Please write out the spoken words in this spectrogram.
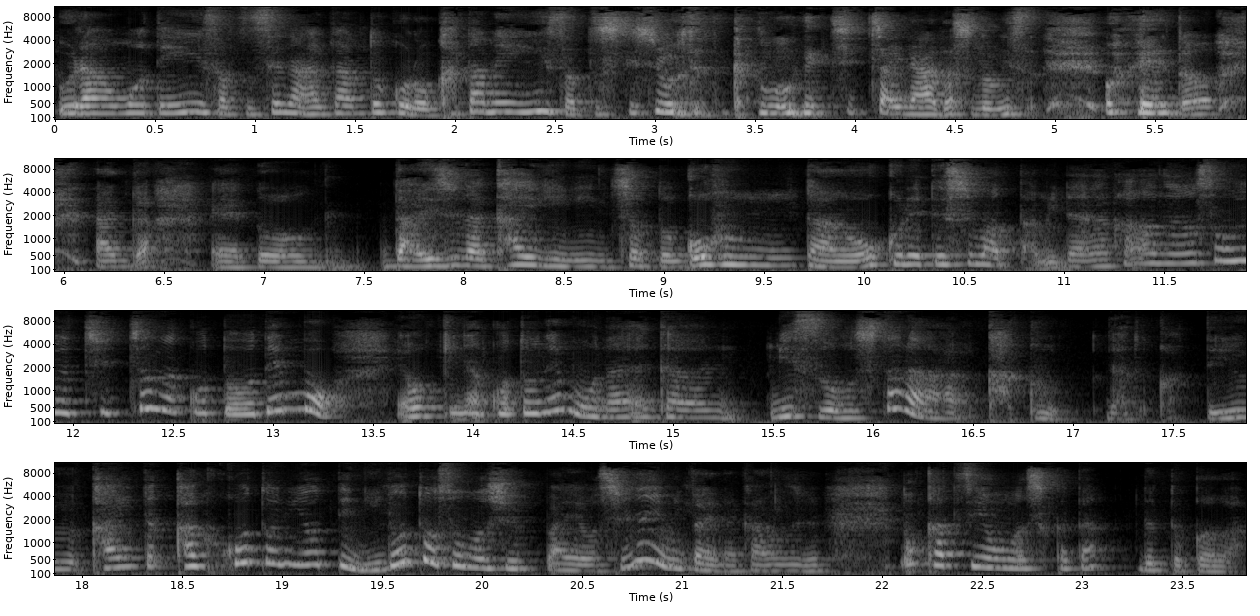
裏表印刷せなあかんところを片面印刷してしまったとか、もうちっちゃいな、私のミス。えっと、なんか、えっ、ー、と、大事な会議にちょっと5分間遅れてしまったみたいな感じの、そういうちっちゃなことでも、大きなことでもなんかミスをしたら書く。だとかっていう書いた、書くことによって二度とその失敗をしないみたいな感じの活用の仕方だとかが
